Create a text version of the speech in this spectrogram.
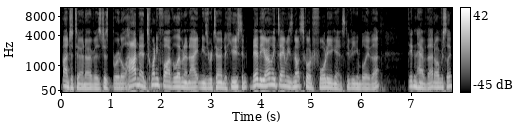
Bunch of turnovers, just brutal. Harden had 25, 11, and 8 in his return to Houston. They're the only team he's not scored 40 against, if you can believe that. Didn't have that, obviously.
